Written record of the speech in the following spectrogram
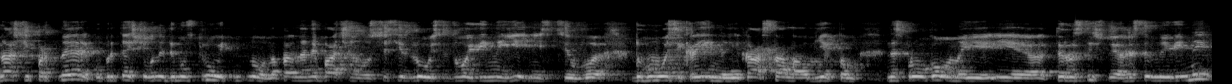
наші партнери, попри те, що вони демонструють, ну напевне, не бачено з часів Другої світової війни єдність в допомозі країни, яка стала об'єктом неспровокованої і е, терористичної агресивної війни.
